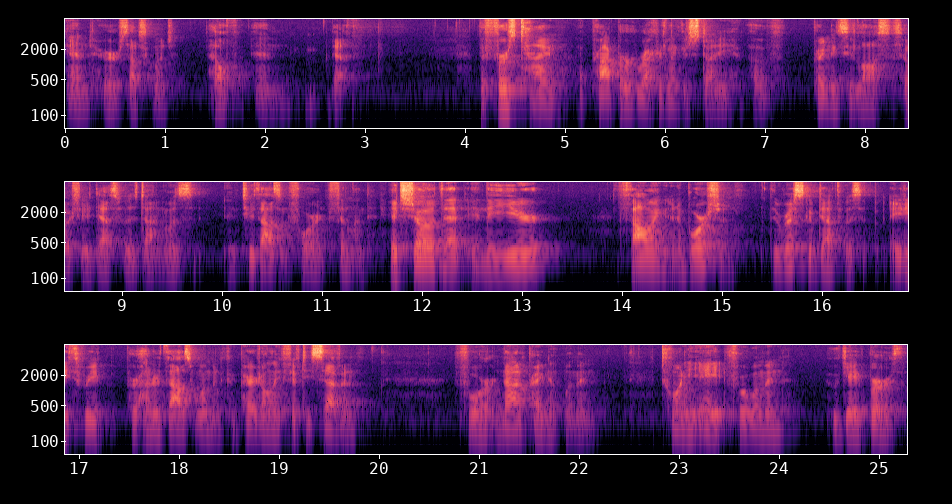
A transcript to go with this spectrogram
and her subsequent health and death. The first time a proper record linkage study of pregnancy loss associated deaths was done was in 2004 in Finland. It showed that in the year following an abortion, the risk of death was 83 per 100,000 women compared to only 57 for non pregnant women, 28 for women who gave birth,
